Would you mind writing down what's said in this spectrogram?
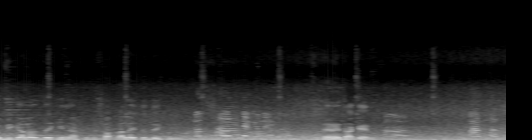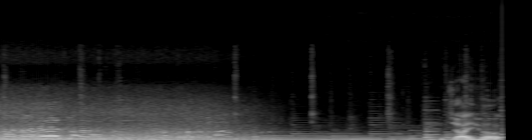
ওই বিকালেও দেখি না, শুধু সকালেই তো দেখি। এনেই থাকেন? যাই হোক,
